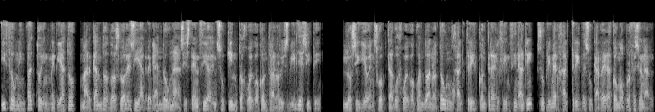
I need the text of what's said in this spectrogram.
Hizo un impacto inmediato, marcando dos goles y agregando una asistencia en su quinto juego contra Louisville City. Lo siguió en su octavo juego cuando anotó un hack-trick contra el Cincinnati, su primer hack-trick de su carrera como profesional.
